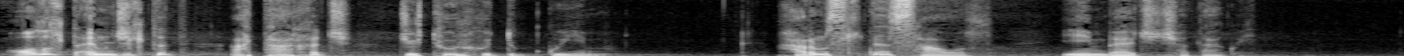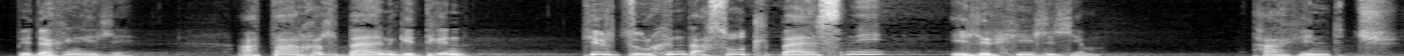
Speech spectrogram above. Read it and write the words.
ололт амжилтад атаархаж жөтгөрөхөдөггүй юм. Харамсалтай Саул ийм байж чадаагүй. Би дахин хэлье. Атаархал байна гэдэг нь тэр зүрхэнд асуудал байсны илэрхийлэл юм. Та хүнд ч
